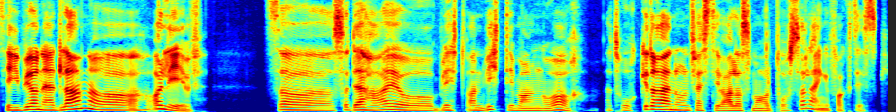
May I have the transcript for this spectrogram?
Sigbjørn Edland og, og Liv. Så, så, det har jo blitt vanvittig mange år. Jeg tror ikke det er noen festivaler som har holdt på så lenge, faktisk.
